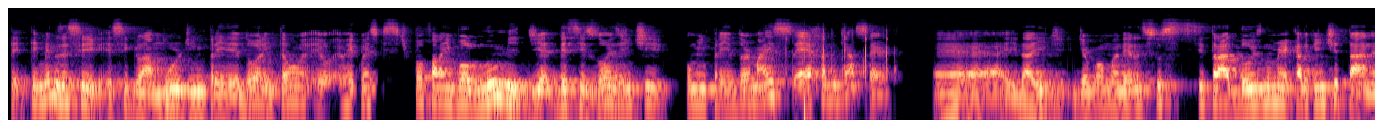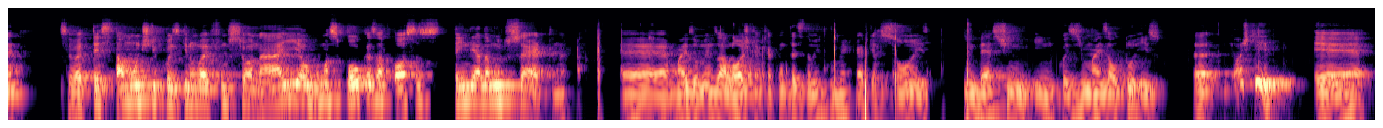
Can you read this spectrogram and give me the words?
tem, tem, menos esse, esse glamour de empreendedor, então eu, eu, reconheço que se for falar em volume de decisões, a gente, como empreendedor, mais erra do que acerta. É... E daí, de, de alguma maneira, isso se traduz no mercado que a gente está, né? Você vai testar um monte de coisa que não vai funcionar e algumas poucas apostas tendem a dar muito certo, né? É mais ou menos a lógica que acontece também com o mercado de ações, investe em, em coisas de mais alto risco. É, eu acho que é,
